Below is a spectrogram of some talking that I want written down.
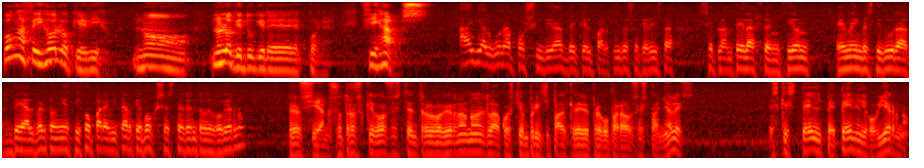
Ponga fijo lo que dijo, no, no lo que tú quieres poner. Fijaos. ¿Hay alguna posibilidad de que el Partido Socialista se plantee la abstención en una investidura de Alberto Núñez Fijó para evitar que Vox esté dentro del gobierno? Pero si a nosotros que Vox esté dentro del gobierno no es la cuestión principal que debe preocupar a los españoles. Es que esté el PP en el gobierno.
